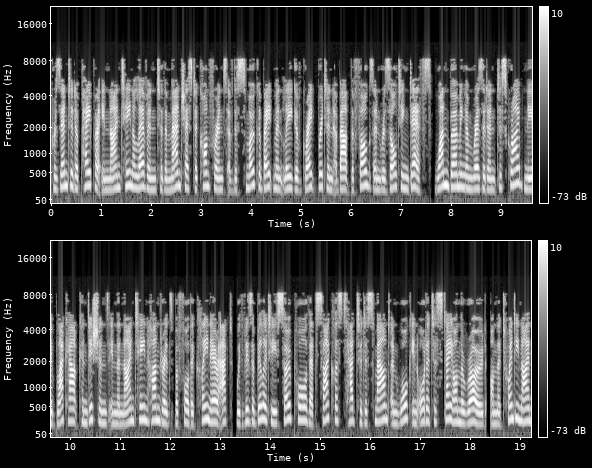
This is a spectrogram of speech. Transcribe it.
presented a paper in 1911 to the Manchester Conference of the Smoke Abatement League of Great Britain about the fogs and resulting deaths. One Birmingham resident described near blackout conditions in the 1900s before the Clean Air Act, with visibility so poor that cyclists had to dismount and walk in order to stay on the road. On 29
